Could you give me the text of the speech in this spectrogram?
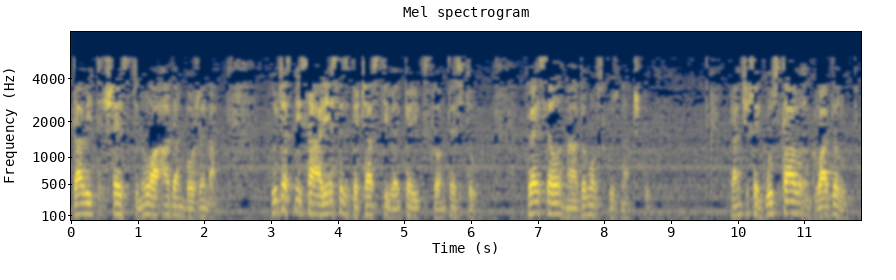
David 6.0 Adam Božena. Zúčastní sa aj SSB časti VPX kontestu. QSL na domovskú značku. František Gustav Guadeloupe.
